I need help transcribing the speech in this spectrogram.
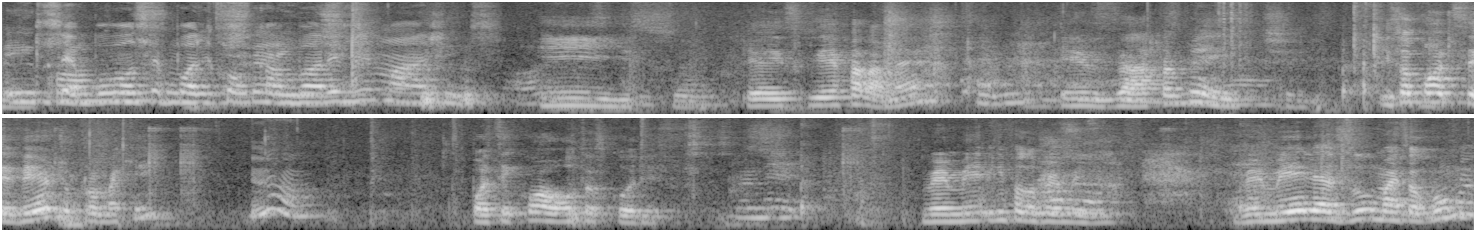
e Isso é bom, um você pode colocar várias imagens. Isso. É isso que eu ia falar, né? Exatamente. E só pode ser verde o chroma key? Não. Pode ser qual outras cores? Vermelho. Vermelho? Quem falou vermelho? Vermelho, azul, mais alguma?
